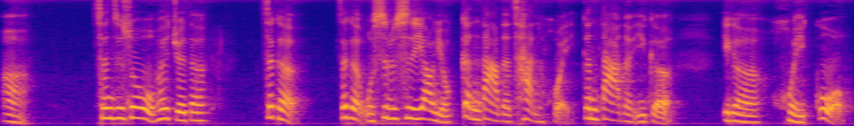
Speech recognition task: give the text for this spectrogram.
啊，甚至说我会觉得这个这个我是不是要有更大的忏悔，更大的一个一个悔过，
